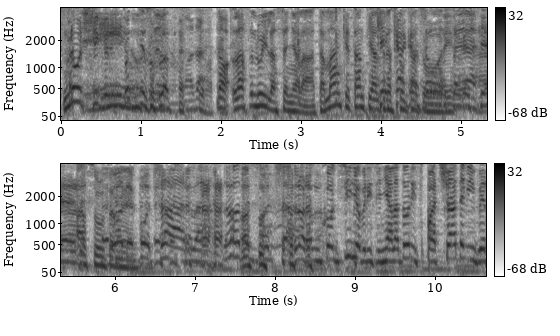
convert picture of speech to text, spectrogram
Non ci credo. Tutti sulla testa. No, la- lui l'ha segnalata, ma anche tanti altri Che ascoltatori. che siete. Assolutamente. Dovete bocciarla. Dovete Assolut- bocciarla. Allora, un consiglio per i segnalatori: spacciatevi per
